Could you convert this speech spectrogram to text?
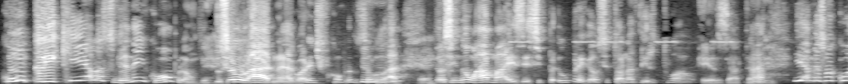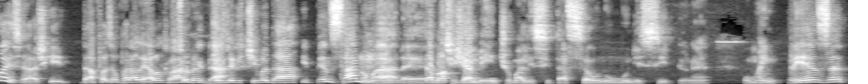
com um clique elas vendem e compram. É. Do celular, né? Agora a gente compra do celular. É. Então, assim, não há mais esse. O pregão se torna virtual. Exatamente. E é a mesma coisa. Acho que dá pra fazer um paralelo Claro sobre que a dá. perspectiva da. E pensar numa. é, Da blockchain. antigamente, uma licitação num município, né? Uma empresa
